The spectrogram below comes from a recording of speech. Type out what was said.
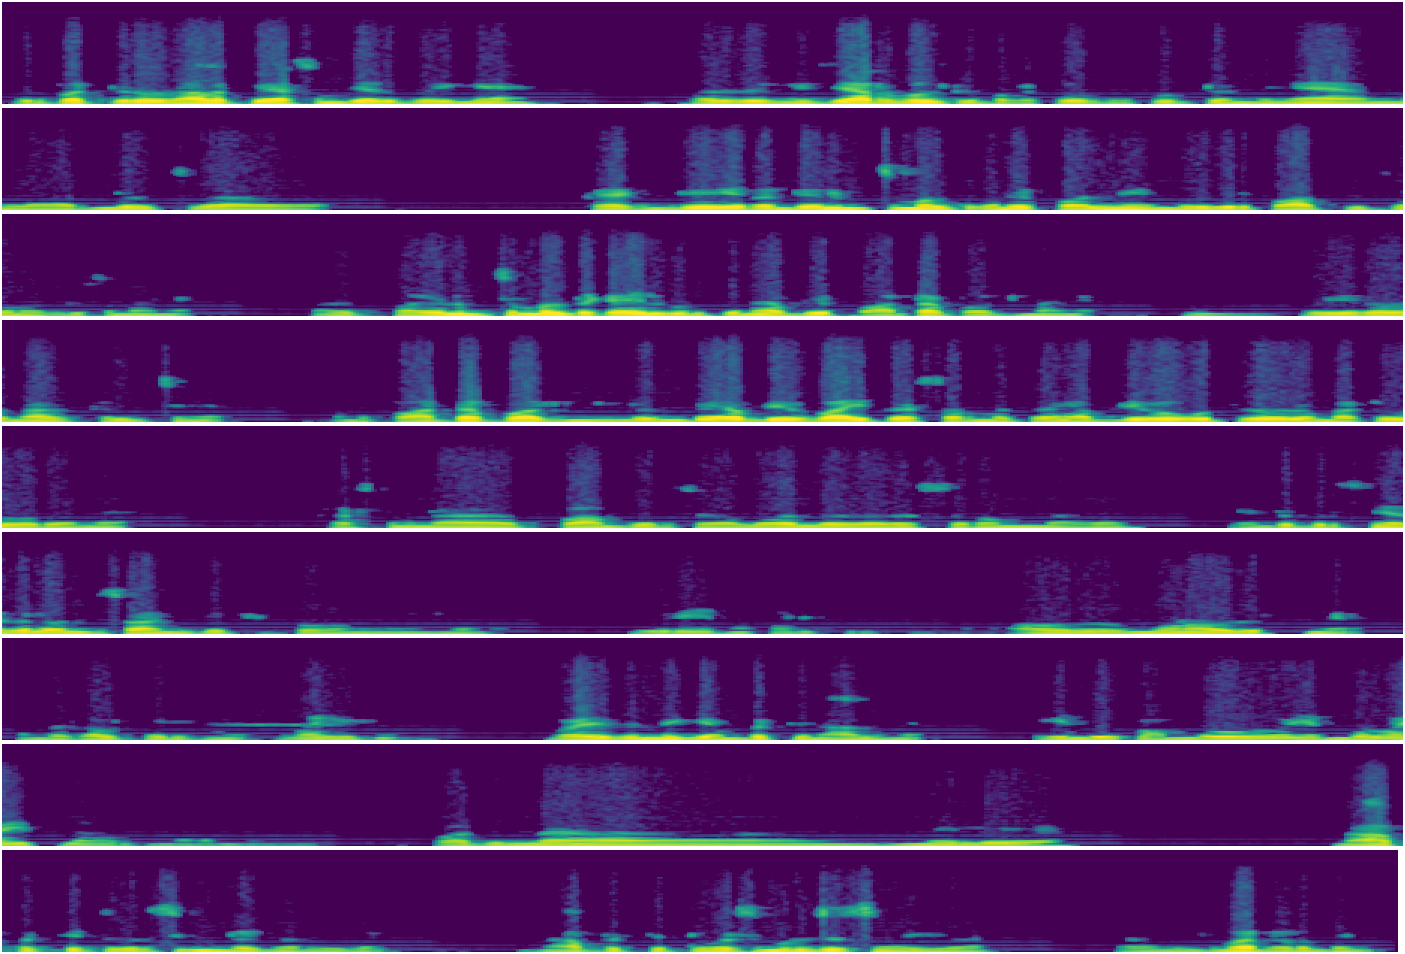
ஒரு பத்து இருபது நாள் பேச முடியாது போயிங்க. வருது. இங்கே ஜேர்பல்ட்டு பக்கத்தில் ஒருத்தர் கூப்பிட்டு வந்துங்க. அவங்கள அருள் வச்சு கேட்க முடியும் ரெண்டு எலுமிச்சம்பழத்துக்கு வந்து பழனி முருகர் பார்த்து வச்சோன்னு அப்படி சொன்னாங்க. அது எலுமிச்சம்பழத்தை கையில் கொடுத்தோன்னே அப்படியே பாட்டா பாட்டுனாங்க ம். ஒரு இருபது நாள் கழிச்சுங்க. அந்த பாட்டா பாட்டுலேருந்து அப்படியே வாய் பேச ஆரம்பிச்சாங்க. அப்படியே ஒவ்வொருத்தர் ஒரு மக்கள் வருவாங்க. கஷ்டம்னா பாம்பு அடிச்சாலோ இல்லை ஏதாவது சிரமம்னாலோ எந்த பிரச்சனையும் அதில் வந்து சாமி கேட்டுட்டு போவாங்க இல்லை இவர் என்ன படிச்சிருக்கு அவர் மூணாவது இருக்குங்க. அந்த காலத்தில் இருக்குங்க வயது? வயது இன்னைக்கு எண்பத்தி நாலுங்க. இந்த சம்பவம் எந்த வயசுல அவருக்கு நடந்தது பார்த்தீங்கன்னா உண்மையிலே நாற்பத்தெட்டு வருஷம் முன்னாடி நடந்தது. நாற்பத்தெட்டு வருஷம் முடிஞ்சிருச்சு அவங்களுக்கு மாதிரி நடந்தேங்க.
